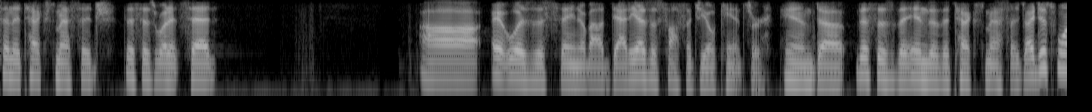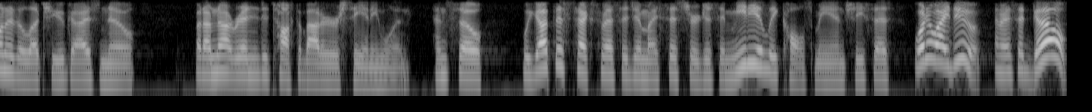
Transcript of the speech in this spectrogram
sent a text message. This is what it said. Uh, it was this thing about daddy has esophageal cancer. And uh, this is the end of the text message. I just wanted to let you guys know, but I'm not ready to talk about it or see anyone. And so we got this text message, and my sister just immediately calls me and she says, What do I do? And I said, Go.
